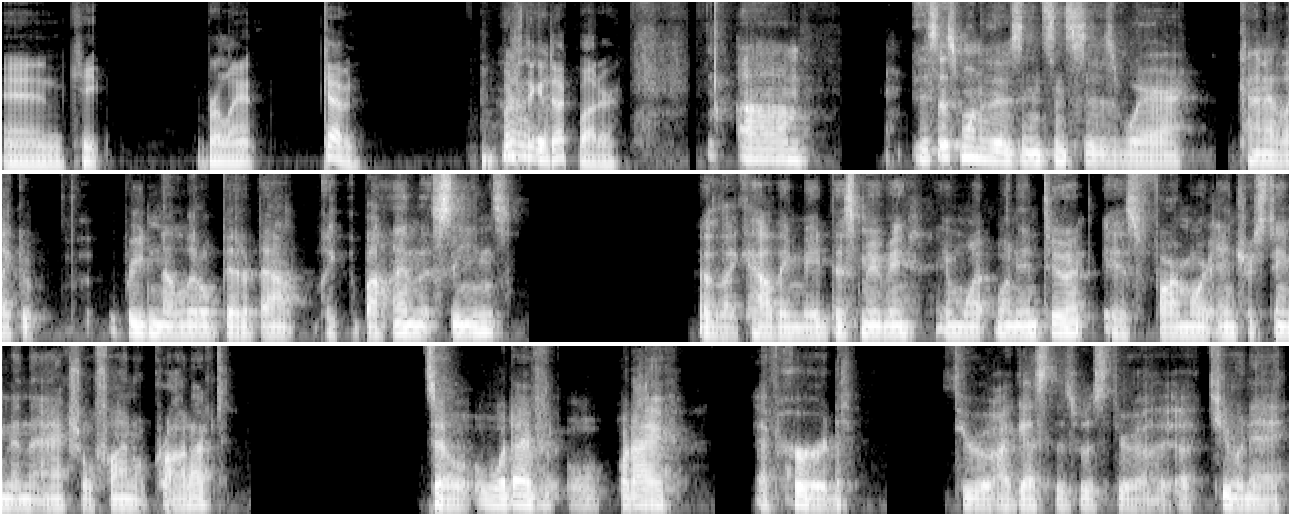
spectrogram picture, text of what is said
and Kate Berlant. Kevin, what do you think of Duck Butter? Um, this is one of those instances where kind of like reading a little bit about like the behind the scenes of like how they made this movie and what went into it is far more interesting than the actual final product. So what I've what I have heard through I guess this was through a, a Q&A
